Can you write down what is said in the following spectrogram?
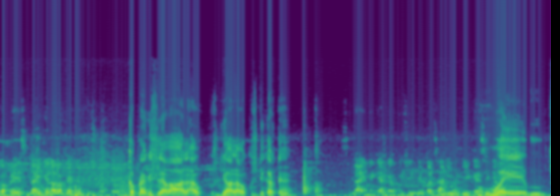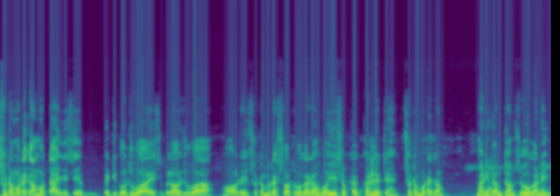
कपड़े सिलाई के अलावा क्या क्या कुछ करते हैं? कपड़ा के सिलावा उसके अलावा कुछ नहीं करते हैं। सिलाई में क्या क्या कुछ इनमें परेशानी होती है? कैसे वही छोटा मोटा काम होता है जैसे पेटीकोट हुआ ऐसे ब्लाउज हुआ और छोटा मोटा शर्ट वगैरह हुआ ये सब कर, कर लेते हैं छोटा मोटा काम। भारी काम तो हमसे होगा नहीं।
